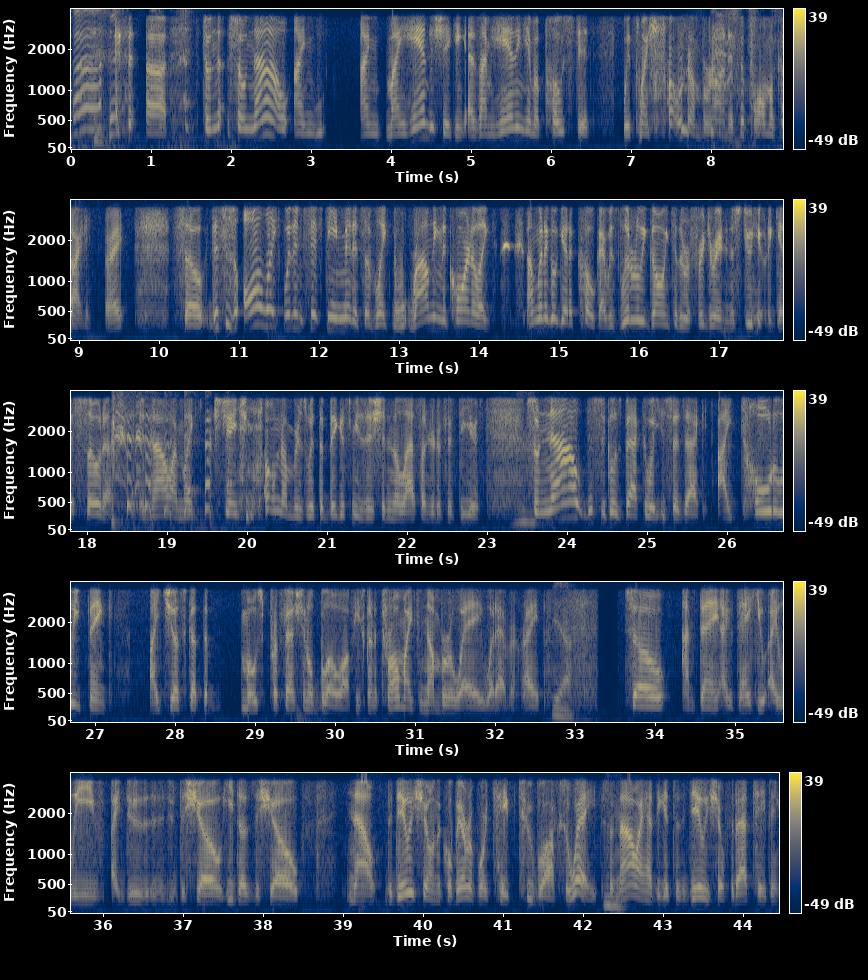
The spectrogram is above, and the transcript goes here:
I uh, so, so now I'm, I'm, my hand is shaking as I'm handing him a post-it with my phone number on it to Paul McCartney. Right. So this is all like within 15 minutes of like rounding the corner. Like I'm going to go get a coke. I was literally going to the refrigerator in the studio to get a soda, and now I'm like exchanging phone numbers with the biggest musician in the last 150 years. So now this goes back to what you said, Zach. I totally think I just got the most professional blow off. He's going to throw my number away, whatever, right? yeah. So I'm thank I thank you. I leave. I do the, the show. He does the show. Now the Daily Show and the Colbert Report taped two blocks away. So now I had to get to the Daily Show for that taping.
